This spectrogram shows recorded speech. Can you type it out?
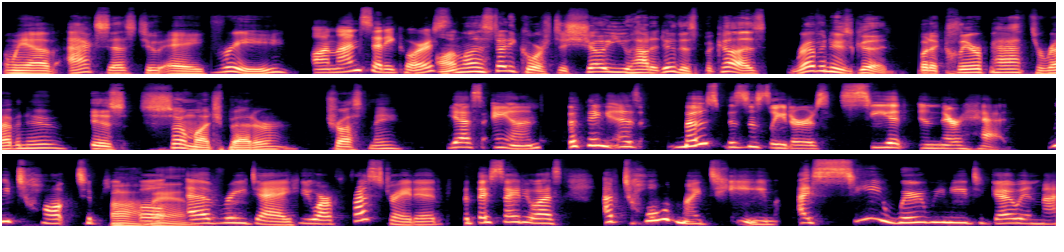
and we have access to a free Online study course. online study course to show you how to do this because revenue is good, but a clear path to revenue is so much better. Trust me. Yes, and the thing is, most business leaders see it in their head. We talk to Ah, people man. every day who are frustrated, but they say to us, I've told my team, I see where we need to go in my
